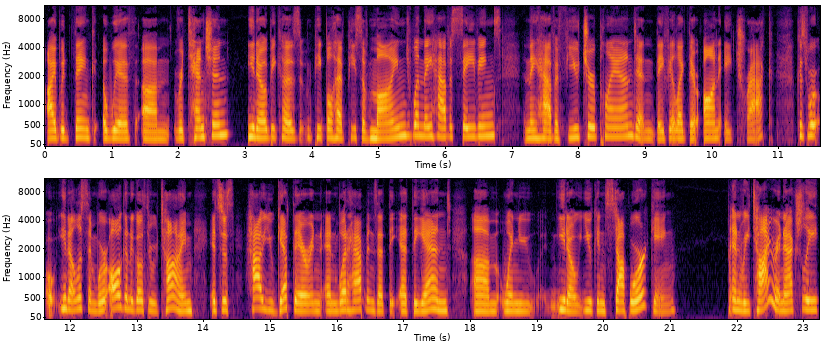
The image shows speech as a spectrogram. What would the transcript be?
I would think with um, retention, you know, because people have peace of mind when they have a savings and they have a future planned and they feel like they're on a track. Because we're, you know, listen, we're all going to go through time. It's just how you get there and, and what happens at the at the end um, when you, you know, you can stop working and retire and actually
